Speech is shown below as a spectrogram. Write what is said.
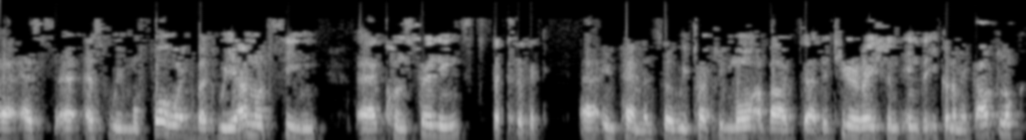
uh as uh as we move forward, but we are not seeing concerning specific impairments. So we're talking more about deterioration in the economic outlook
